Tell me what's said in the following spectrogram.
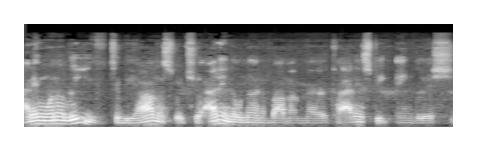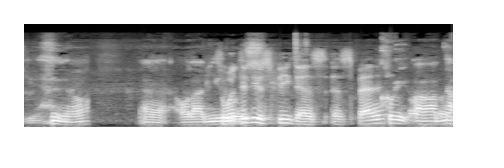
I didn't want to leave, to be honest with you. I didn't know nothing about America. I didn't speak English, you know. Uh, all I knew. So, what did you speak as, as Spanish? Um, no.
